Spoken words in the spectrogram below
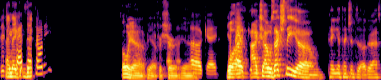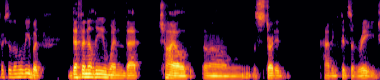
Did And you like catch that, Tony? Oh yeah, yeah, for sure. Yeah. Okay. Well. I, actually, I was actually um, paying attention to other aspects of the movie, but definitely when that child um, started having fits of rage,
